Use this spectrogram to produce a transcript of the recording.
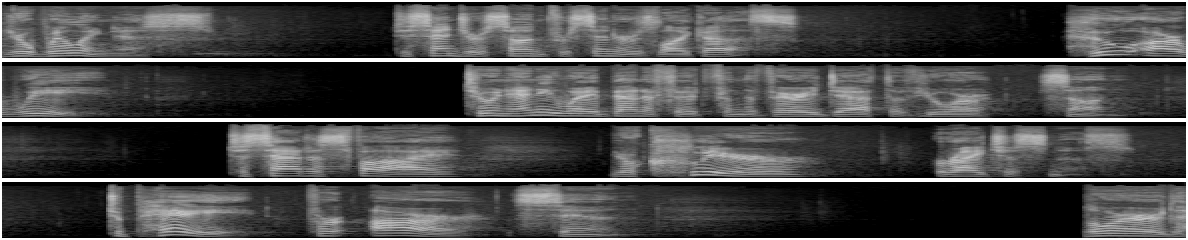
your willingness to send your son for sinners like us. Who are we to in any way benefit from the very death of your son? To satisfy your clear righteousness, to pay for our sin. Lord,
